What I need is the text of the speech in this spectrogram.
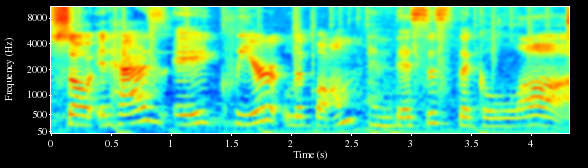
So it has a clear lip balm and this is the gloss.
